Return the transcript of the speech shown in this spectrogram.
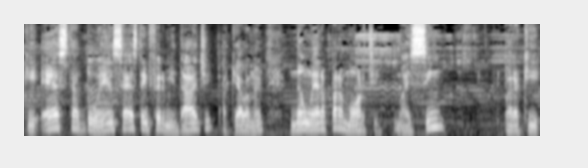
que esta doença, esta enfermidade, aquela, né, não era para a morte, mas sim para que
